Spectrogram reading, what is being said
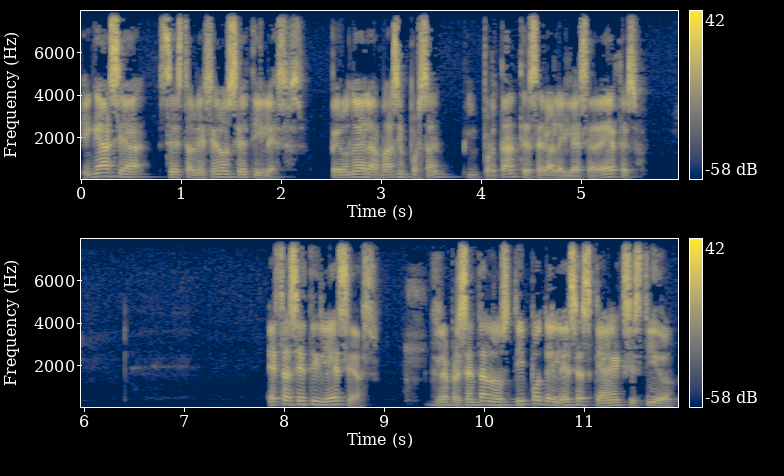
En Asia se establecieron siete iglesias, pero una de las más importantes era la iglesia de Éfeso. Estas siete iglesias representan los tipos de iglesias que han existido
